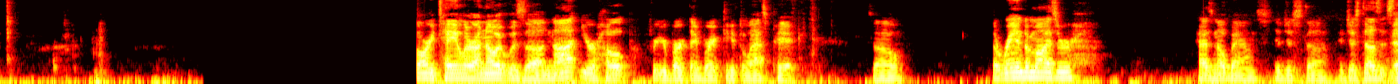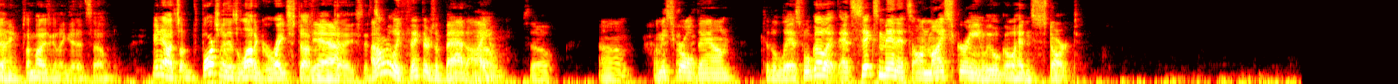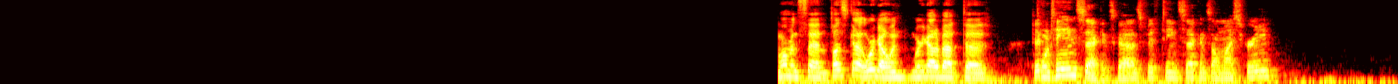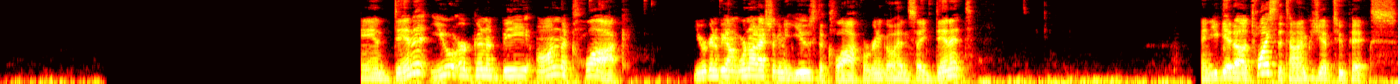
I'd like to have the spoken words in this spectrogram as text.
Sorry, Taylor. I know it was uh, not your hope for your birthday break to get the last pick. So the randomizer has no bounds. It just uh, it just does its Yeah, thing. somebody's going to get it. So, anyhow, it's unfortunately there's a lot of great stuff Yeah. in the case. It's, I don't really think there's a bad item. So um, let me scroll down to the list. We'll go at, at six minutes on my screen. We will go ahead and start. Norman said, "Let's go. We're going. We got about uh, 15 seconds, guys. 15 seconds on my screen. And Dennett, you are going to be on the clock. You're to be on. We're not actually going to use the clock. We're going to go ahead and say Dennett. And you get uh, twice the time because you have two picks.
